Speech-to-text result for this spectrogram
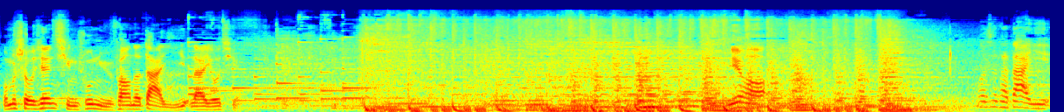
我们首先请出女方的大姨，来有请。你好，我是他大姨，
